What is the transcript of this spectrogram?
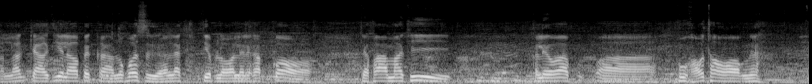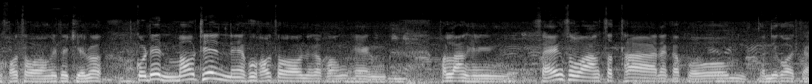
หลังจากที่เราไปกราบหลวงพ่อเสือและเรียบร้อยเลยนะครับ ก็จะพามาที่เขาเรียกว่าภูเขาทองนะภูเขาทองจะเขียนว่า Golden Mountain นะภูเขาทองนะครับของแห่งพลังแห่งแสงสว่างศรัทธานะครับผมตอนนี้ก็จะ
